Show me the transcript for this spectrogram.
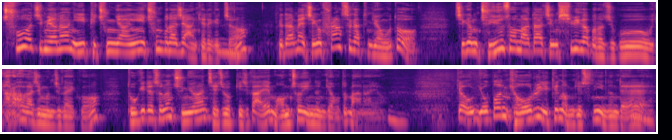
추워지면은 이 비축량이 충분하지 않게 되겠죠. 그 다음에 지금 프랑스 같은 경우도 지금 주유소마다 지금 시위가 벌어지고 여러 가지 문제가 있고 독일에서는 중요한 제조업 기지가 아예 멈춰 있는 경우도 많아요. 그러니까 요번 겨울을 이렇게 넘길 수는 있는데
